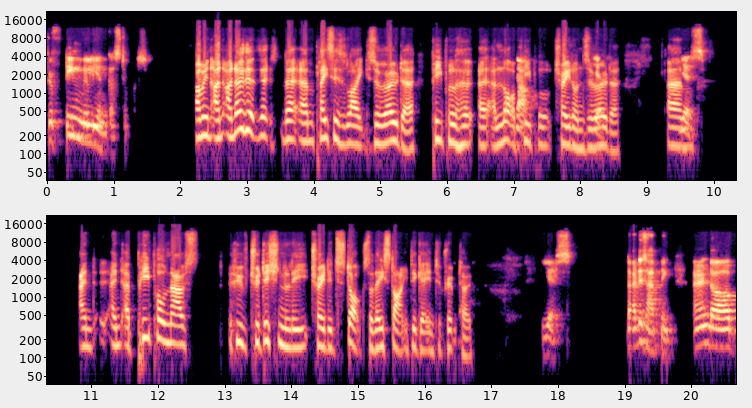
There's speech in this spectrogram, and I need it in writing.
15 million customers. I mean i, I know that, that, that um, places like Zerodha, people a, a lot of yeah. people trade on Zerodha. yes, um, yes. And and uh, people now who've traditionally traded stocks are they starting to get into crypto? Yes. That is happening. And uh,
